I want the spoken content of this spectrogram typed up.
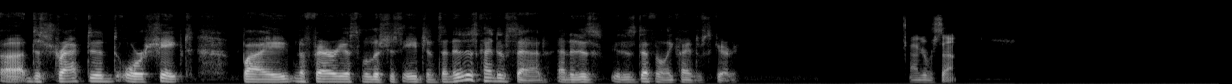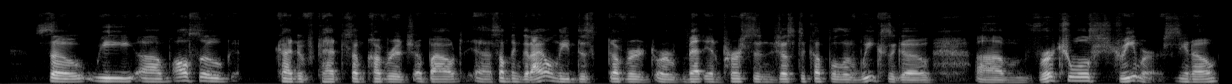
uh, distracted, or shaped by nefarious malicious agents, and it is kind of sad, and it is it is definitely kind of scary. Hundred percent. So we um, also kind of had some coverage about uh, something that I only discovered or met in person just a couple of weeks ago um, virtual streamers. You know,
